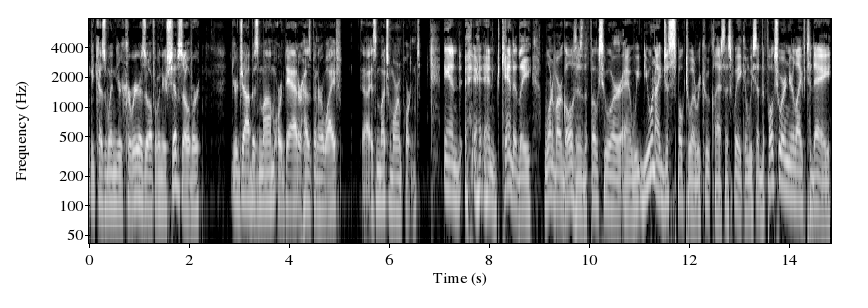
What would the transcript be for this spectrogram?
because when your career is over, when your shift's over, your job as mom or dad or husband or wife uh, is much more important. And and candidly, one of our goals is the folks who are and we you and I just spoke to a recruit class this week and we said the folks who are in your life today,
